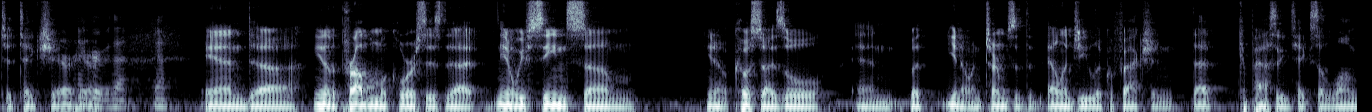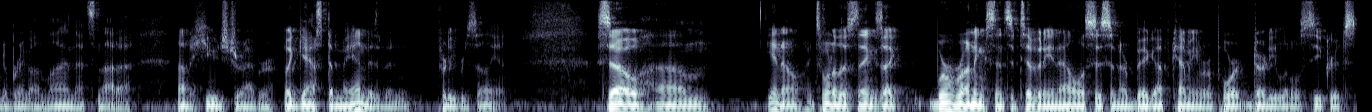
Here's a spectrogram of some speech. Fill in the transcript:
to take share here. I agree with that. Yeah. And uh, you know, the problem, of course, is that you know we've seen some, you know, Costa Azul, and but you know, in terms of the LNG liquefaction, that capacity takes so long to bring online. That's not a not a huge driver, but gas demand has been pretty resilient. So, um, you know, it's one of those things like we're running sensitivity analysis in our big upcoming report, Dirty Little Secrets.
